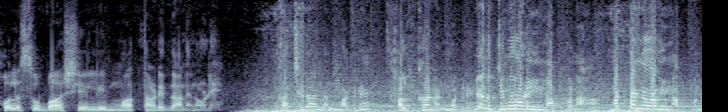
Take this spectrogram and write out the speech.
ಹೊಲಸು ಭಾಷೆಯಲ್ಲಿ ಮಾತನಾಡಿದ್ದಾನೆ ನೋಡಿ. ಕಚಡ ನನ್ನ ಮಗನೇ ಹಲ್ಕ ನನ್ನ ಮಗನೇ ಏನು ತಿಮರೋಡಿ ನಿನ್ನ ಅಪ್ಪನ? ಮಟ್ಟಣ್ಣವರು ನಿನ್ನ ಅಪ್ಪನ?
